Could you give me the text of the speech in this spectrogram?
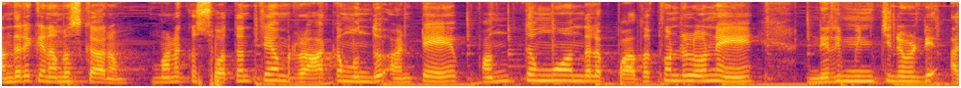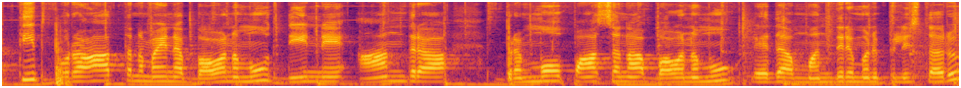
అందరికీ నమస్కారం. మనకు స్వతంత్రం రాకముందు అంటే పంతొమ్మిది వందల పదకొండులోనే నిర్మించినటువంటి అతి పురాతనమైన భవనము దీన్నే ఆంధ్ర బ్రహ్మోపాసన భవనము లేదా మందిరం అని పిలుస్తారు.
